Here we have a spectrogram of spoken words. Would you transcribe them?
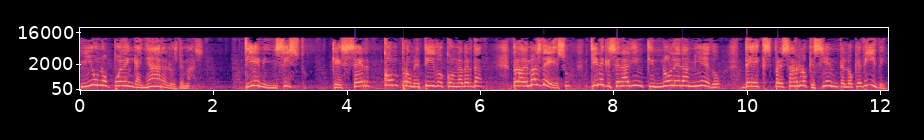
ni uno puede engañar a los demás. Tiene, insisto, que ser comprometido con la verdad. Pero además de eso, tiene que ser alguien que no le da miedo de expresar lo que siente, lo que vive.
